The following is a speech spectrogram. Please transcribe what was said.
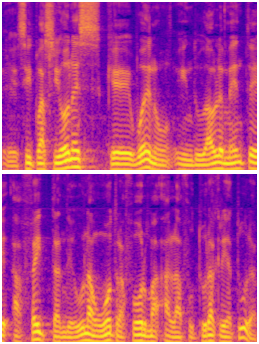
eh, situaciones que, bueno, indudablemente afectan de una u otra forma a la futura criatura.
